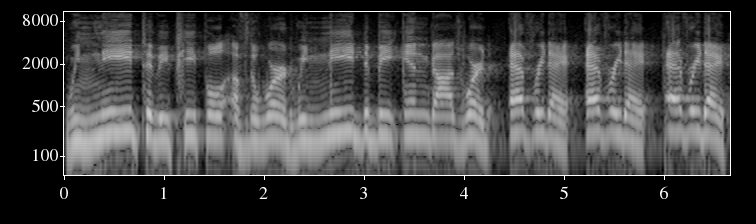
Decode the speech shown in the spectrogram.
we need to be people of the Word. We need to be in God's Word every day, every day, every day.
